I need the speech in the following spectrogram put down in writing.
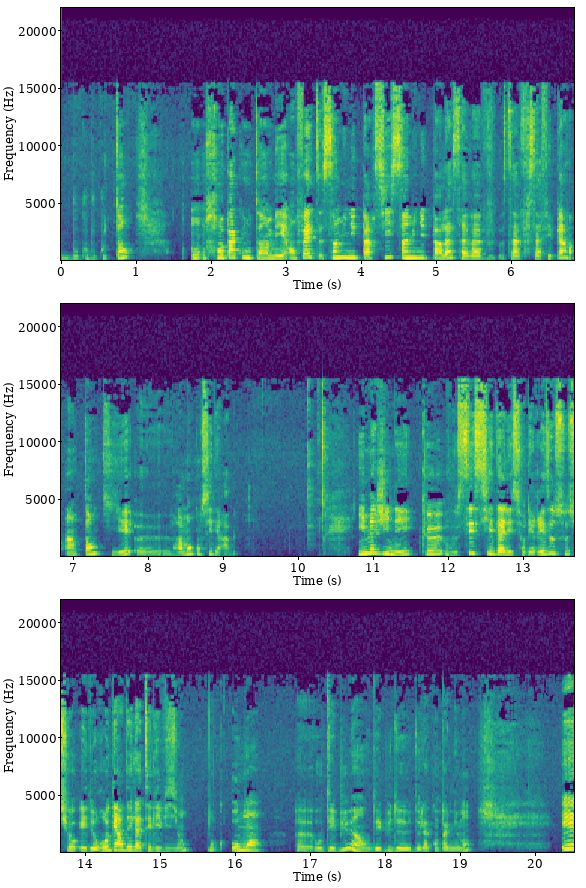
beaucoup beaucoup de temps. On ne se rend pas compte, hein, mais en fait, 5 minutes par-ci, 5 minutes par-là, ça, va, ça, ça, fait perdre un temps qui est vraiment considérable. Imaginez que vous cessiez d'aller sur les réseaux sociaux et de regarder la télévision, donc au moins euh, au début, hein, au début de, l'accompagnement. Et,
